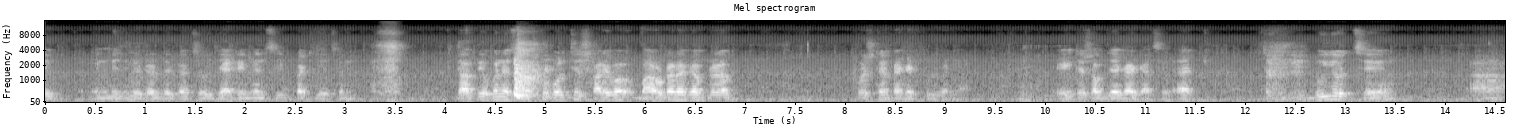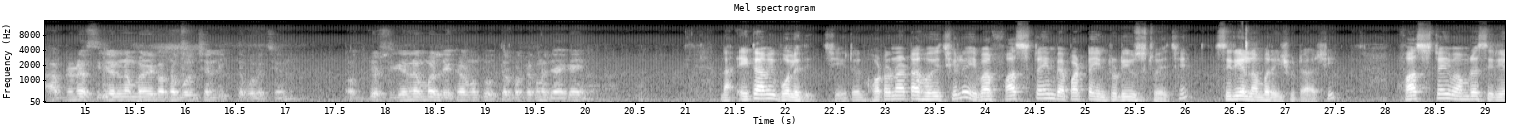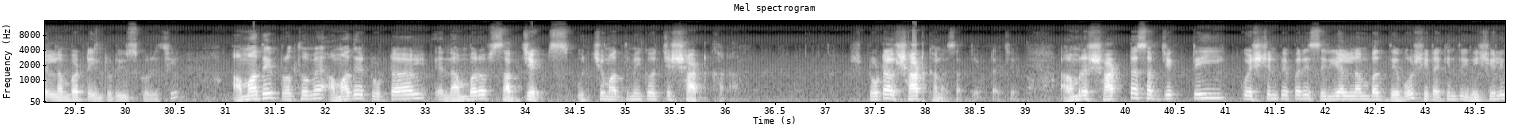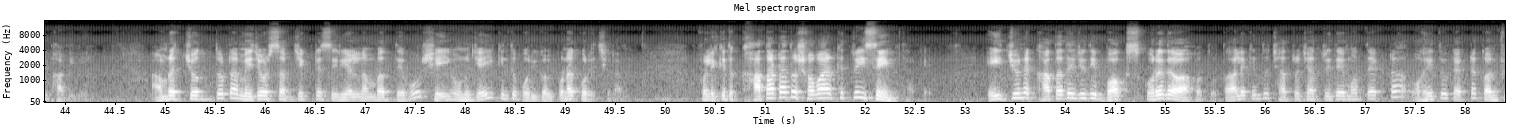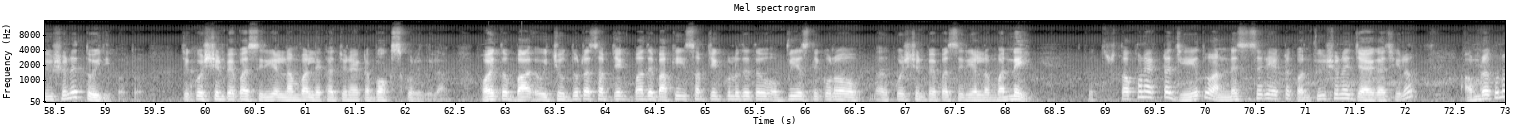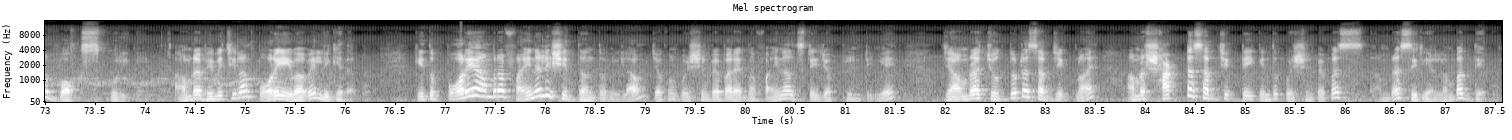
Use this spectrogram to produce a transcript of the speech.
ইনভেস্টিগেটরদের কাছে ওই যে অ্যাটেন্ডেন্স শিট পাঠিয়েছেন। তাতে ওখানে স্পষ্ট বলছে সাড়ে বারোটার আগে আপনারা প্রশ্নের প্যাকেট খুলবেন না। এইটা সব জায়গায় গেছে। এক। দুই হচ্ছে আপনারা সিরিয়াল নাম্বারের কথা বলছেন, লিখতে বলেছেন। অথচ সিরিয়াল নাম্বার লেখার মতো উত্তরপত্রে কোনো জায়গায় নেই। না, এটা আমি বলে দিচ্ছি। এটা ঘটনাটা হয়েছিল, এবার ফার্স্ট টাইম ব্যাপারটা ইন্ট্রোডিউসড হয়েছে। সিরিয়াল নাম্বার ইস্যুটা আসি। ফার্স্ট টাইম আমরা সিরিয়াল নাম্বারটা ইন্ট্রোডিউস করেছি। আমাদের প্রথমে, আমাদের টোটাল নাম্বার অফ সাবজেক্টস উচ্চ মাধ্যমিক হচ্ছে ষাটখানা। টোটাল ষাটখানা সাবজেক্ট আছে। আমরা ষাটটা সাবজেক্টেই কোয়েশ্চেন পেপারে সিরিয়াল নাম্বার দেবো, সেটা কিন্তু ইনিশিয়ালি ভাবিনি। আমরা চোদ্দোটা মেজর সাবজেক্টে সিরিয়াল নাম্বার দেব, সেই অনুযায়ী কিন্তু পরিকল্পনা করেছিলাম। ফলে কিন্তু খাতাটা তো সবার ক্ষেত্রেই সেম থাকে। এই জন্য খাতাতে যদি বক্স করে দেওয়া হতো, তাহলে কিন্তু ছাত্রছাত্রীদের মধ্যে একটা অহেতুক একটা কনফিউশনের তৈরি হতো। যে কোয়েশ্চেন পেপার সিরিয়াল নাম্বার লেখার জন্য একটা বক্স করে দিলাম। হয়তো বা ওই চোদ্দোটা সাবজেক্ট বাদে বাকি সাবজেক্টগুলোতে তো অবভিয়াসলি কোনো কোয়েশ্চেন পেপার সিরিয়াল নাম্বার নেই। তখন একটা যেহেতু আননেসেসারি একটা কনফিউশনের জায়গা ছিল, আমরা কোনো বক্স করিনি। আমরা ভেবেছিলাম পরে এভাবে লিখে দেবো। কিন্তু পরে আমরা ফাইনালি সিদ্ধান্ত নিলাম, যখন কোয়েশ্চেন পেপার একদম ফাইনাল স্টেজ অফ প্রিন্টিংয়ে যে আমরা চোদ্দোটা সাবজেক্ট নয়, আমরা ষাটটা সাবজেক্টেই কিন্তু কোয়েশ্চেন পেপার আমরা সিরিয়াল নাম্বার দেবো।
